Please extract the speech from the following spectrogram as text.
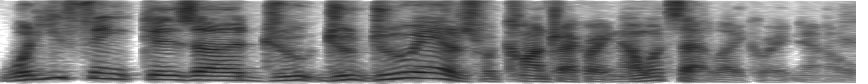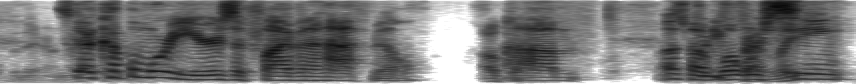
What do you think is uh Drew Drew Drew Ayers with contract right now? What's that like right now over there? It's got a couple more years of five and a half mil. Okay, Um, that's pretty what friendly. we're seeing,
